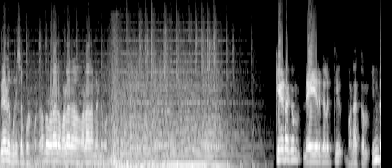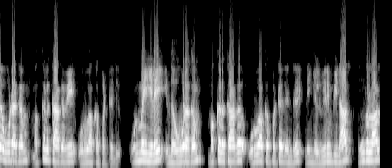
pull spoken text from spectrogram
வேலுமணி சப்போர்ட் பண்ணுறாரு அப்புறம் வளர வளர வளராமல் என்ன பண்ணுறாரு கேடகம் நேயர்களுக்கு வணக்கம். இந்த ஊடகம் மக்களுக்காகவே உருவாக்கப்பட்டது. உண்மையிலே இந்த ஊடகம் மக்களுக்காக உருவாக்கப்பட்டது என்று நீங்கள் விரும்பினால் உங்களால்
